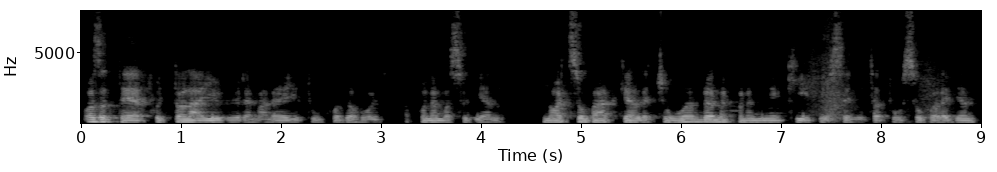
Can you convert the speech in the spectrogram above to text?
Az a terv, hogy talán jövőre már eljutunk oda, hogy akkor nem az, hogy ilyen nagy szobát kell egy csomó embernek, hanem ilyen két összenyitható szoba legyen,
